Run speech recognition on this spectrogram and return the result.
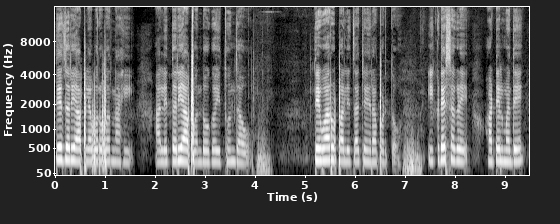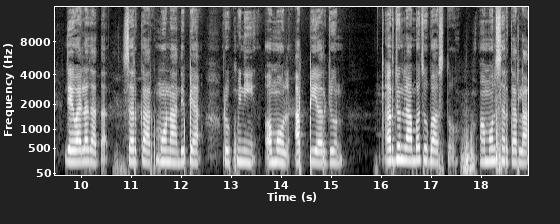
ते जरी आपल्याबरोबर नाही आले तरी आपण दोघं इथून जाऊ. तेव्हा रुपालीचा चेहरा पडतो. इकडे सगळे हॉटेलमध्ये जेवायला जातात. सरकार मोना दिप्या रुक्मिणी अमोल आप्पी अर्जुन. अर्जुन लांबच उभा असतो. अमोल सरकारला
